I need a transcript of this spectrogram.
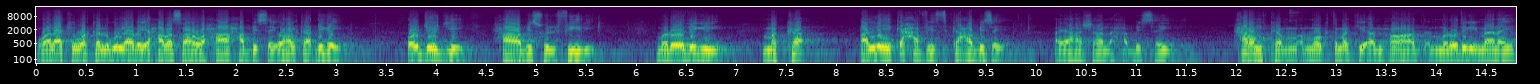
walaakiin warka lagu laabaya xabasaha waxaa xabisay oo halkaa dhigay oo joojiyey xaabisulfiili maroodigii maka allihii ka ka xabisay ayaa hashaana xabisay xaramka moogta markii aad muxuu ahaa maroodiga imaanaya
